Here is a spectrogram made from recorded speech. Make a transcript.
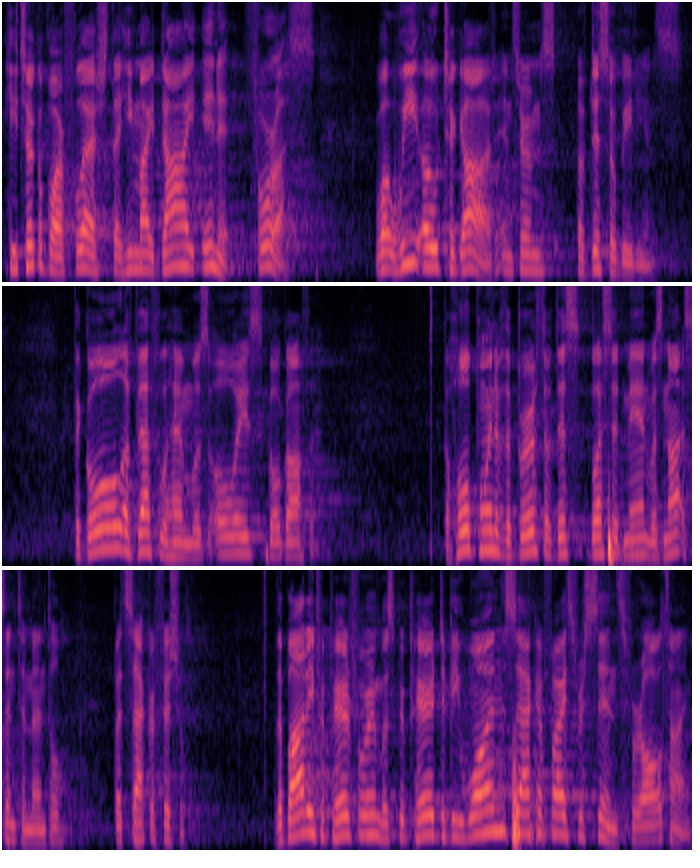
He took up our flesh that he might die in it for us, what we owe to God in terms of disobedience. The goal of Bethlehem was always Golgotha. The whole point of the birth of this blessed man was not sentimental, but sacrificial. The body prepared for him was prepared to be one sacrifice for sins for all time.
